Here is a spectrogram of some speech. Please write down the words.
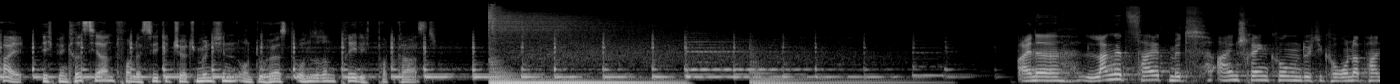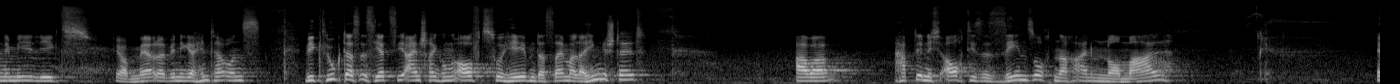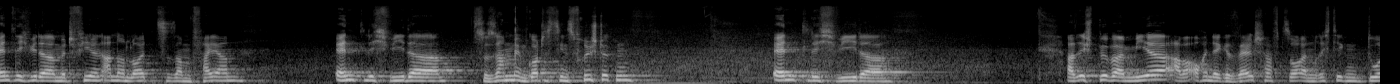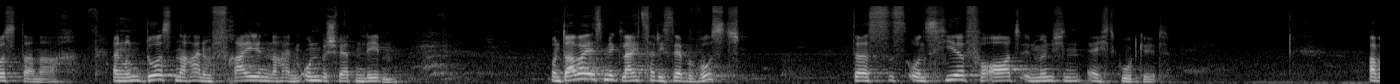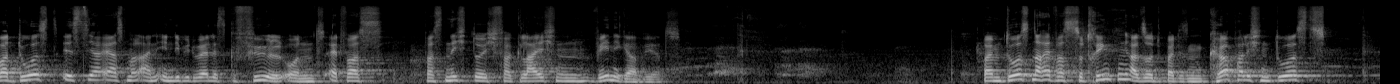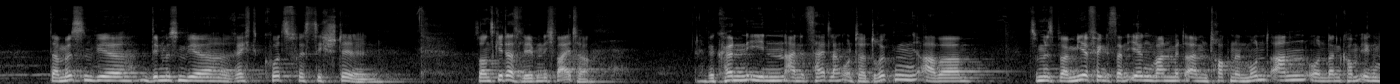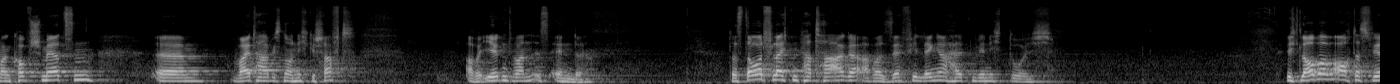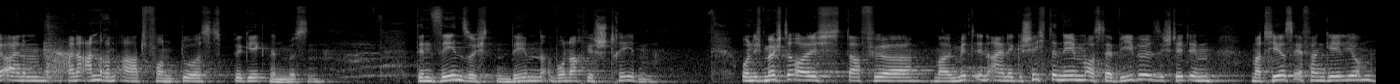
Hi, ich bin Christian von der City Church München und du hörst unseren Predigt-Podcast. Eine lange Zeit mit Einschränkungen durch die Corona-Pandemie liegt ja, mehr oder weniger hinter uns. Wie klug das ist, jetzt die Einschränkungen aufzuheben, das sei mal dahingestellt. Aber habt ihr nicht auch diese Sehnsucht nach einem Normal? Endlich wieder mit vielen anderen Leuten zusammen feiern, endlich wieder zusammen im Gottesdienst frühstücken, endlich wieder. Also ich spüre bei mir, aber auch in der Gesellschaft so einen richtigen Durst danach. Einen Durst nach einem freien, nach einem unbeschwerten Leben. Und dabei ist mir gleichzeitig sehr bewusst, dass es uns hier vor Ort in München echt gut geht. Aber Durst ist ja erstmal ein individuelles Gefühl und etwas, was nicht durch Vergleichen weniger wird. Beim Durst nach etwas zu trinken, also bei diesem körperlichen Durst, da müssen wir, den müssen wir recht kurzfristig stillen. Sonst geht das Leben nicht weiter. Wir können ihn eine Zeit lang unterdrücken, aber zumindest bei mir fängt es dann irgendwann mit einem trockenen Mund an und dann kommen irgendwann Kopfschmerzen. Ähm, weiter habe ich es noch nicht geschafft, aber irgendwann ist Ende. Das dauert vielleicht ein paar Tage, aber sehr viel länger halten wir nicht durch. Ich glaube aber auch, dass wir einem, einer anderen Art von Durst begegnen müssen. Den Sehnsüchten, dem, wonach wir streben. Und ich möchte euch dafür mal mit in eine Geschichte nehmen aus der Bibel. Sie steht im Matthäusevangelium.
